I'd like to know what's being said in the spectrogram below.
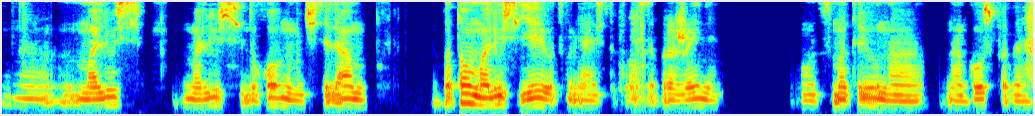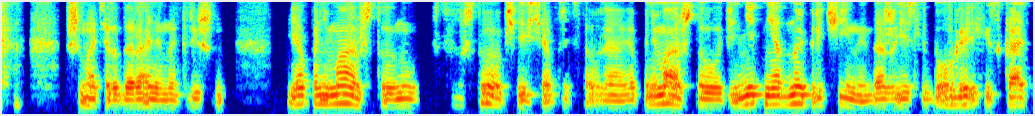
молюсь, молюсь духовным учителям, потом молюсь ей, вот у меня есть такое изображение, вот смотрю на, на Господа, Шимати Радарани, на Кришну, я понимаю, что, ну, что я вообще из себя представляю? Я понимаю, что нет ни одной причины, даже если долго их искать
